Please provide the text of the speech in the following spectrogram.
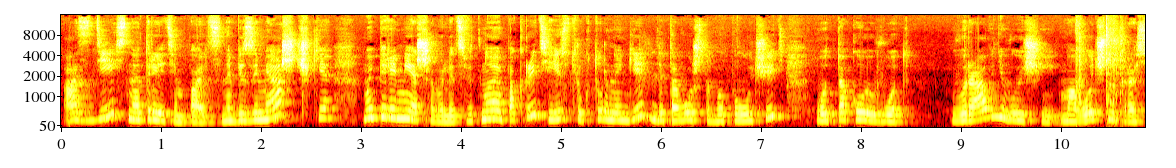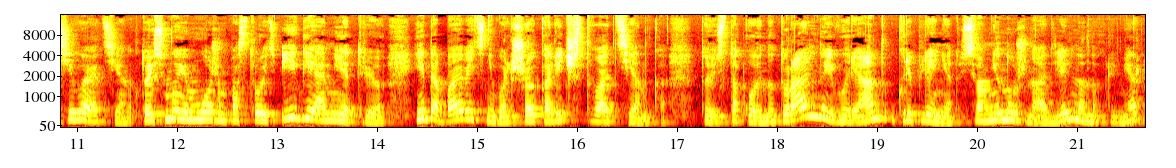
А здесь, на третьем пальце, на безымяшечке, мы перемешивали цветное покрытие и структурный гель для того, чтобы получить вот такой вот выравнивающий молочный красивый оттенок. То есть мы можем построить и геометрию, и добавить небольшое количество оттенка. То есть такой натуральный вариант укрепления. То есть вам не нужно отдельно, например,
